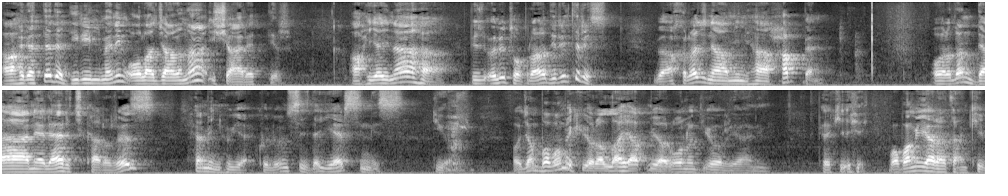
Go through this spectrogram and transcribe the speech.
ahirette de dirilmenin olacağına işarettir. Ahyeynaha biz ölü toprağı diriltiriz. Ve ahracna minha habben oradan daneler çıkarırız. Feminhu yekulun siz de yersiniz diyor. Hocam babam ekiyor Allah yapmıyor onu diyor yani. Peki babanı yaratan kim?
